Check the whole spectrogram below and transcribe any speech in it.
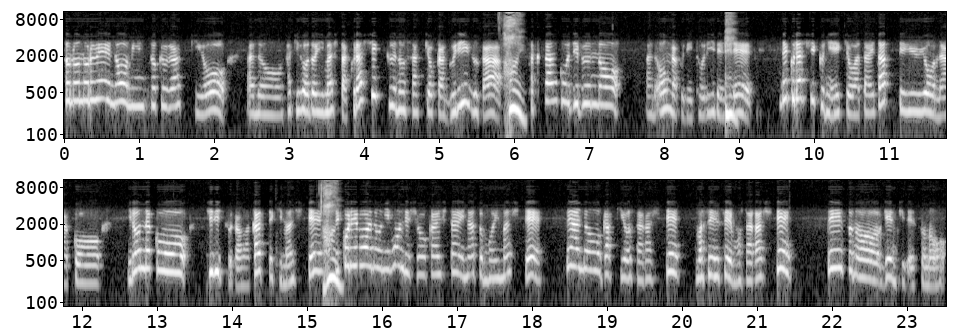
そのノルウェーの民族楽器をあの先ほど言いましたクラシックの作曲家グリーグが、はい、たくさんこう自分のあの音楽に取り入れてでクラシックに影響を与えたっていうようなこういろんなこう事実が分かってきまして、はい、でこれをあの日本で紹介したいなと思いましてであの楽器を探して、まあ、先生も探してでその現地でその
